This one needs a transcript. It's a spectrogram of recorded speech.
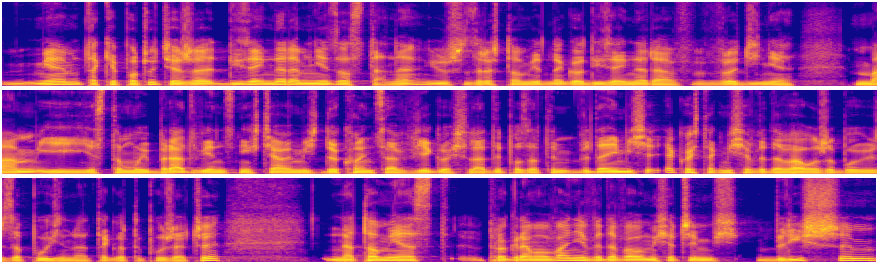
Miałem takie poczucie, że designerem nie zostanę. Już zresztą jednego designera w rodzinie mam i jest to mój brat, więc nie chciałem iść do końca w jego ślady. Poza tym wydaje mi się, jakoś tak mi się wydawało, że było już za późno na tego typu rzeczy. Natomiast programowanie wydawało mi się czymś bliższym,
